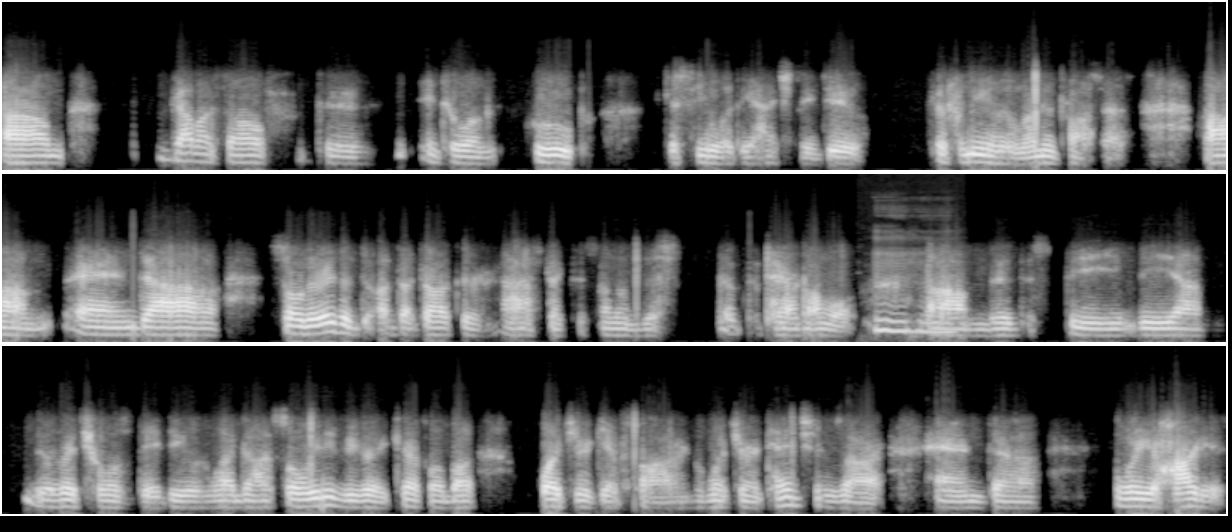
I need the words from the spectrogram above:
um, got myself to into a group to see what they actually do. Because for me, it was a learning process, um, and uh, so there is a, a darker aspect to some of this, the, the paranormal mm-hmm. um, the the the, uh, the rituals they do and whatnot. So we need to be very careful about what your gifts are and what your intentions are and uh, where your heart is.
